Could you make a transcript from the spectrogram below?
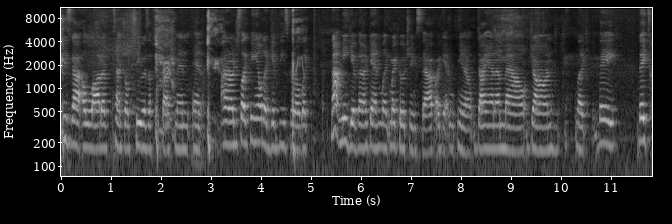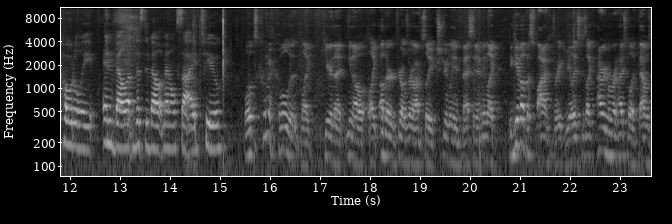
she's got a lot of potential too as a freshman and I don't know, just like being able to give these girls like not me give them again, like my coaching staff, I get you know, Diana, Mal, John, like they they totally envelop this developmental side too. Well, it's kind of cool to like hear that you know like other girls are obviously extremely invested. I mean, like to give up a spot at Drake Relays because like I remember in high school like that was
